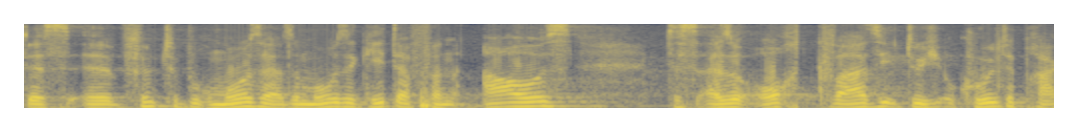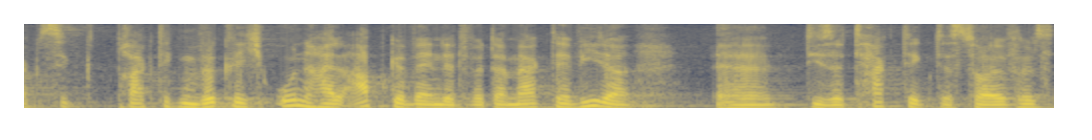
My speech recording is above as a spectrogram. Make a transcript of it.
das äh, fünfte Buch Mose, also Mose geht davon aus, dass also auch quasi durch okkulte Praktiken wirklich Unheil abgewendet wird. Da merkt er wieder äh, diese Taktik des Teufels.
